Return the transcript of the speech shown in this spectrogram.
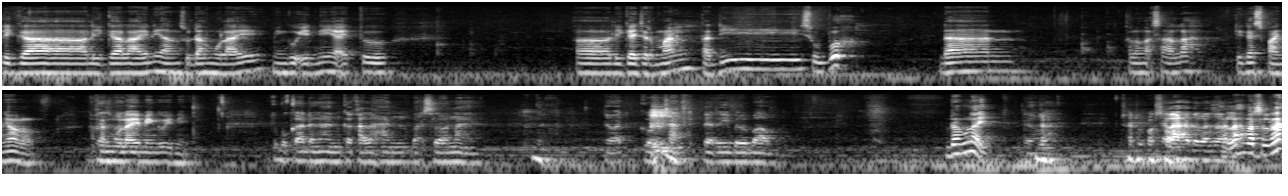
liga-liga lain yang sudah mulai minggu ini yaitu eh, Liga Jerman tadi subuh dan kalau nggak salah Liga Spanyol akan mulai minggu ini. dibuka dengan kekalahan Barcelona ya. Lewat gol cantik dari Bilbao. Udah mulai? Udah. Satu kosong. Salah satu kosong. Salah Barcelona?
